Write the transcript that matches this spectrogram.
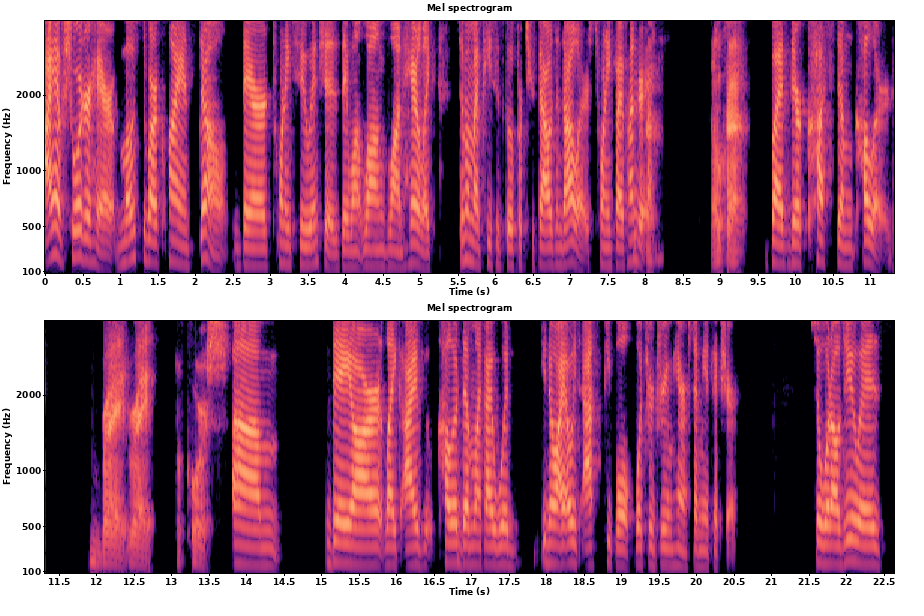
I have shorter hair. Most of our clients don't. They're 22 inches. They want long blonde hair. Like some of my pieces go for two thousand dollars, twenty five hundred. Okay. okay. But they're custom colored. Right, right. Of course. Um, they are like I've colored them like I would. You know, I always ask people, "What's your dream hair?" Send me a picture. So what I'll do is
